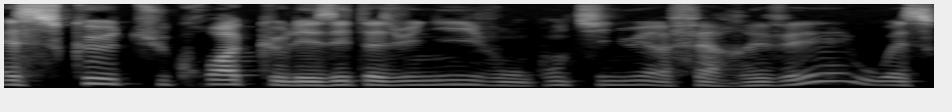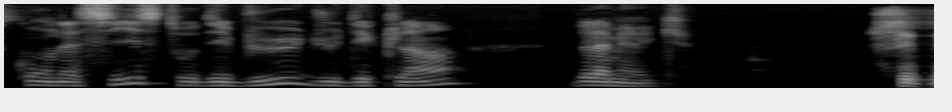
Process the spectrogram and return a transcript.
Est-ce que tu crois que les États-Unis vont continuer à faire rêver ou est-ce qu'on assiste au début du déclin de l'Amérique? C'est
